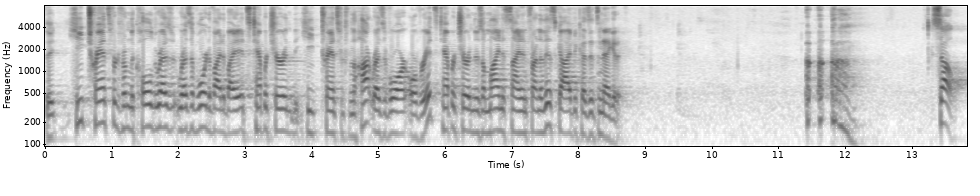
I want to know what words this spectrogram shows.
the heat transferred from the cold res reservoir divided by its temperature and the heat transferred from the hot reservoir over its temperature and there's a minus sign in front of this guy because it's negative. so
